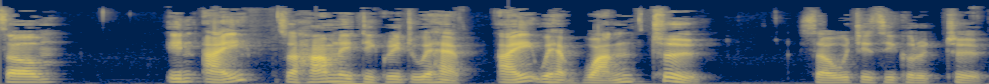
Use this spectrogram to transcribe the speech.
So in A, so how many degree do we have? A, we have 1, 2. So which is equal to 2.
